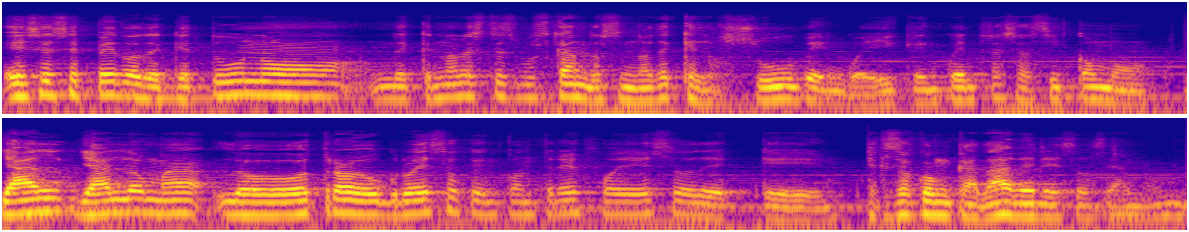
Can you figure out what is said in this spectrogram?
es ese pedo de que tú no, de que no lo estés buscando, sino de que lo suben, güey, y que encuentras así como, ya, ya lo más, lo otro grueso que encontré fue eso de que sexo con cadáveres, o sea, no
